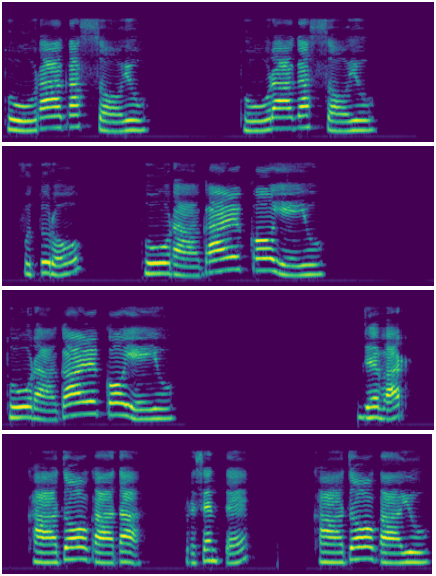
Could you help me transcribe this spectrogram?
돌아갔어요. 돌아갔어요. futuro, 돌아갈 거예요. 돌아갈 거예요. llevar, 가져가다. presente, 가져가요.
